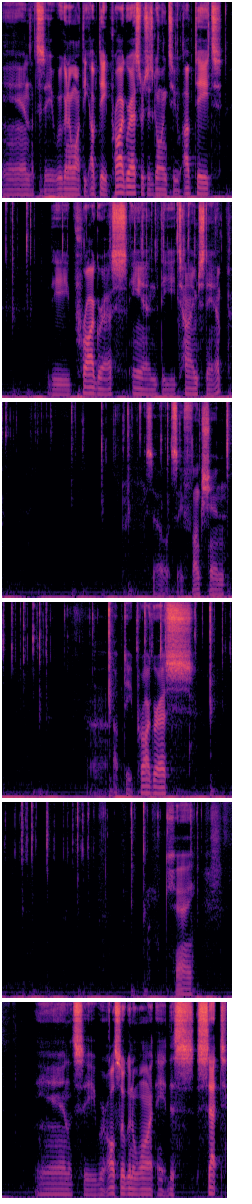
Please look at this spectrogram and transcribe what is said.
And let's see, we're going to want the update progress, which is going to update the progress and the timestamp. So let's say function uh, update progress. Okay. And let's see, we're also going to want a, this set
